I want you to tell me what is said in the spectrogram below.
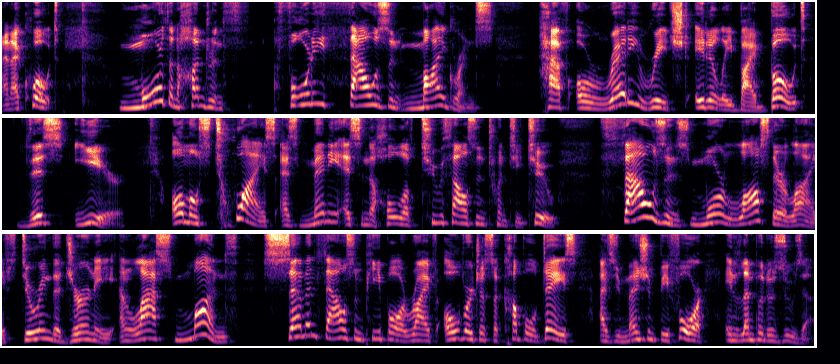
and I quote, more than 140,000 migrants have already reached Italy by boat this year, almost twice as many as in the whole of 2022. Thousands more lost their lives during the journey, and last month, 7,000 people arrived over just a couple days, as you mentioned before, in Lampedusa.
